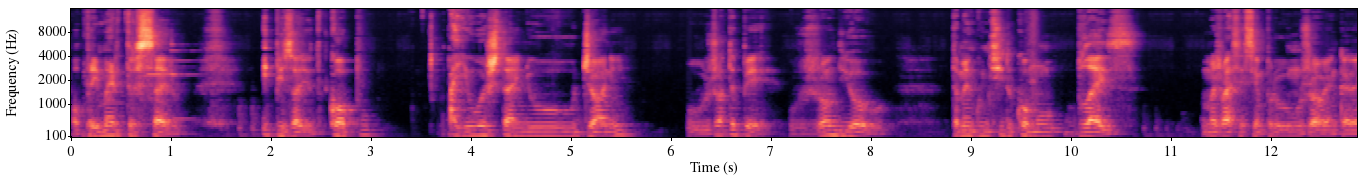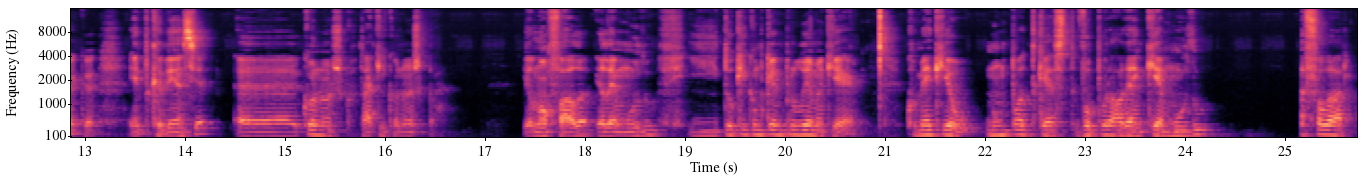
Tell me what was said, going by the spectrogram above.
Ao primeiro terceiro episódio de Copo. Pá, eu hoje tenho o Johnny, o JP, o João Diogo, também conhecido como Blaze, mas vai ser sempre um jovem careca em decadência, uh, connosco, está aqui connosco, pá. Ele não fala, ele é mudo e estou aqui com um pequeno problema que é como é que eu, num podcast, vou pôr alguém que é mudo a falar?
